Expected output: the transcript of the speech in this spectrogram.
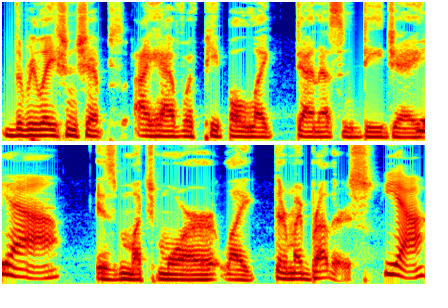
the relationships i have with people like dennis and dj Yeah. is much more like they're my brothers. Yeah.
